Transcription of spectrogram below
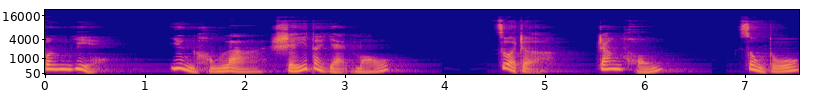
枫叶映红了谁的眼眸？作者：张红，诵读：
